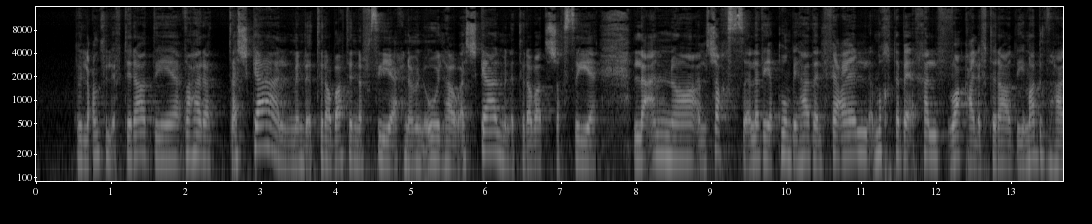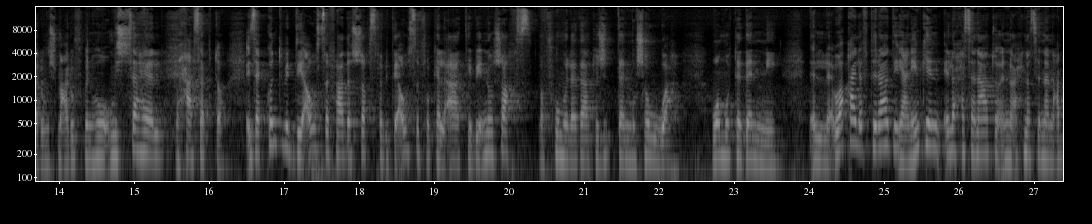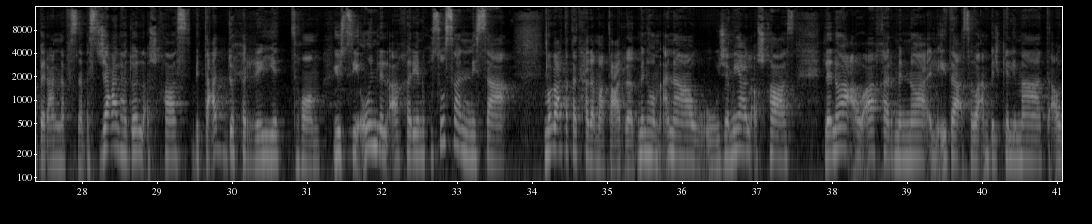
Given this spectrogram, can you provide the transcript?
العنف الافتراضي ظهرت أشكال من الاضطرابات النفسية إحنا بنقولها وأشكال من الاضطرابات الشخصية لأنه الشخص الذي يقوم بهذا الفعل مختبئ خلف الواقع الافتراضي ما بيظهر ومش معروف من هو ومش سهل محاسبته. إذا كنت بدي أوصف هذا الشخص فبدي أوصفه كالآتي بأنه شخص مفهومه لذاته جدا مشوه. ومتدني. الواقع الافتراضي يعني يمكن له حسناته إنه إحنا صرنا نعبر عن نفسنا بس جعل هدول الأشخاص بتعدوا حريتهم يسيئون للآخرين خصوصا النساء. ما بعتقد حدا ما تعرض منهم أنا وجميع الأشخاص لنوع أو آخر من نوع الإيذاء سواء بالكلمات أو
